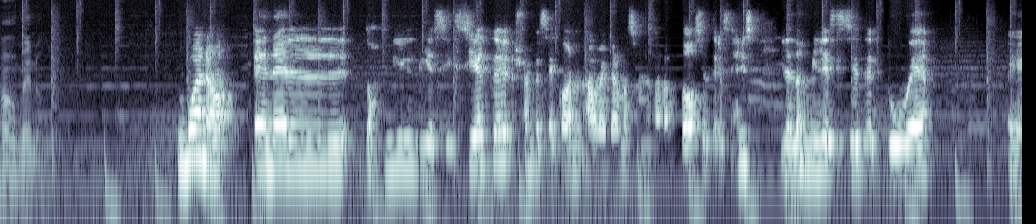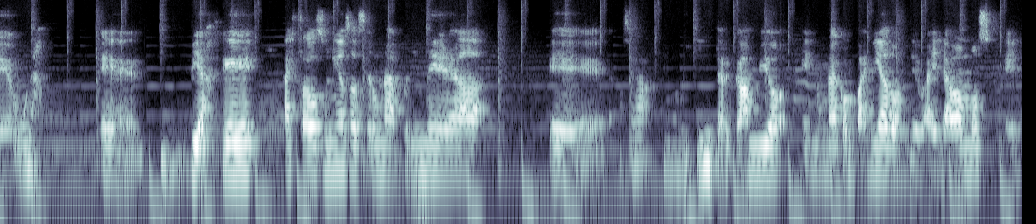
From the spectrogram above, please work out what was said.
Más o menos. Bueno, en el 2017 yo empecé con, a bailar más o menos a los 12, 13 años y en el 2017 tuve eh, una... Eh, viajé a Estados Unidos a hacer una primera eh, o sea, un intercambio en una compañía donde bailábamos en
